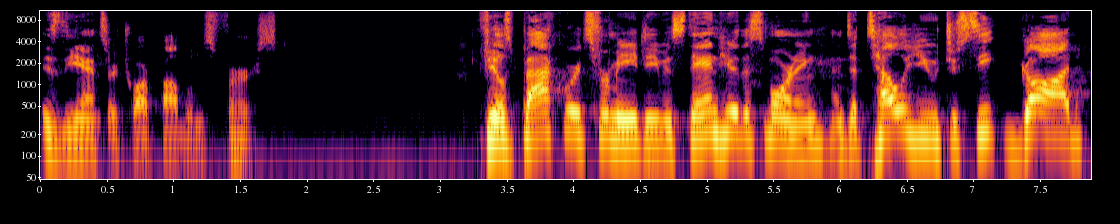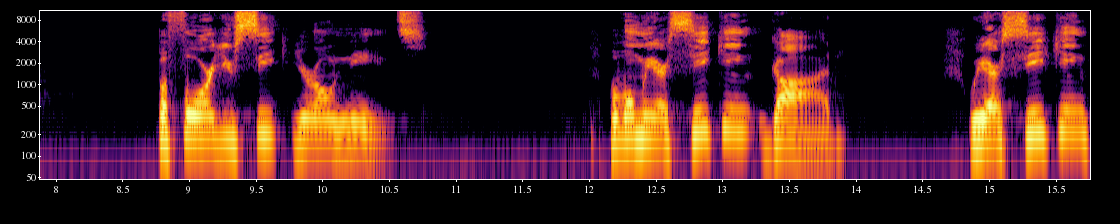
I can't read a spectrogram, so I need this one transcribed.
is the answer to our problems first feels backwards for me to even stand here this morning and to tell you to seek God before you seek your own needs. But when we are seeking God, we are seeking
